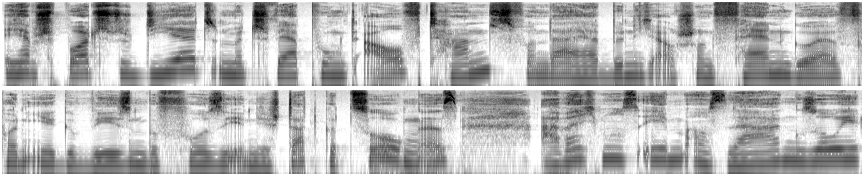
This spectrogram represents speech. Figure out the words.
Ich habe Sport studiert mit Schwerpunkt auf Tanz, von daher bin ich auch schon Fangirl von ihr gewesen, bevor sie in die Stadt gezogen ist. Aber ich muss eben auch sagen, Zoe,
